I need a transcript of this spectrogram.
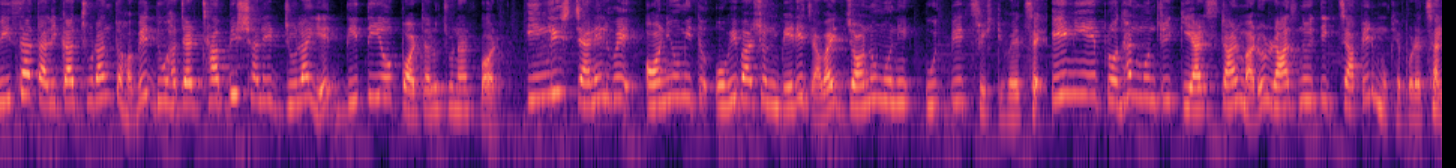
ভিসা তালিকা চূড়ান্ত হবে দু হাজার ছাব্বিশ সালের জুলাইয়ে দ্বিতীয় পর্যালোচনার পর। ইংলিশ চ্যানেল হয়ে অনিয়মিত অভিবাসন বেড়ে যাওয়ায় জনমনে উদ্বেগ সৃষ্টি হয়েছে। এ নিয়ে প্রধানমন্ত্রী কিয়ার স্টারমারও রাজনৈতিক চাপের মুখে পড়েছেন।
